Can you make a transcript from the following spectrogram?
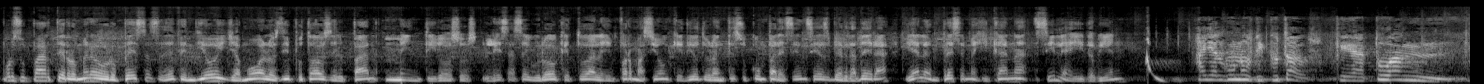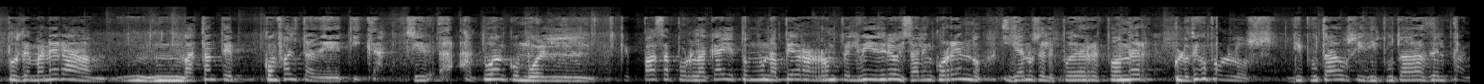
Por su parte, Romero Oropesa se defendió y llamó a los diputados del PAN mentirosos. Les aseguró que toda la información que dio durante su comparecencia es verdadera y a la empresa mexicana sí le ha ido bien. Hay algunos diputados que actúan pues de manera mm, bastante con falta de ética. actúan como el que pasa por la calle, toma una piedra, rompe el vidrio y salen corriendo y ya no se les puede responder. Lo digo por los diputados y diputadas del PAN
